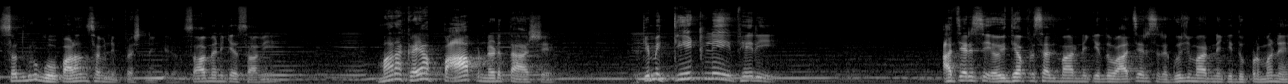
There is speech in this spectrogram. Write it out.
સદગુરુ ગોપાળાન સ્વામીને પ્રશ્ન કર્યો સ્વામીને કે સ્વામી મારા કયા પાપ નડતા હશે કે મેં કેટલી ફેરી આચાર્ય શ્રી અયોધ્યા પ્રસાદ મારને કીધું આચાર્ય શ્રી રઘુજ મારને કીધું પણ મને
